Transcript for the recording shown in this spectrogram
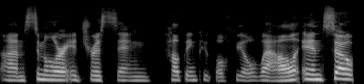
um, similar interests in helping people feel well. And so,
